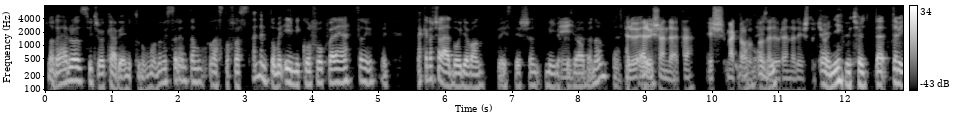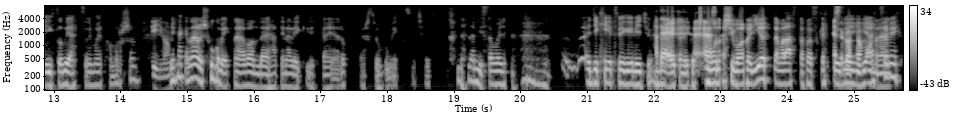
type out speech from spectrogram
Na de erről a Switchről kb. ennyit tudunk mondani. Szerintem Last of Us, hát nem tudom, hogy én mikor fogok vele játszani, vagy Neked a családban ugye van PlayStation 4 a közelben, nem? Tehát Elő, elő is rendelte, és megtartotta az előrendelést. Úgyhogy... Ennyi, úgyhogy te, te végig tudod játszani majd hamarosan. Így van. Még nekem nálam is hugoméknál van, de hát én elég ritkán járok Pestre hugomékhoz, úgyhogy nem hiszem, hogy egyik hétvégén így hát beállítanék a csomónasival, hogy jöttem a Last of Us 2 végig mondani, játszani.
